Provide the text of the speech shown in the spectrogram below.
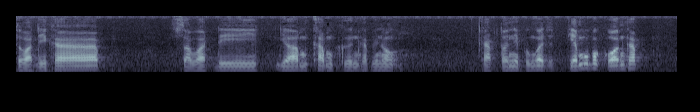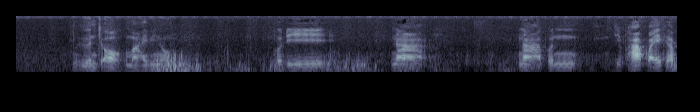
สวัสดีครับ สวัสดียามค่ำคืนครับพี่น้องครับ ตอนนี้ผมก็จะเตรียมอุปกรณ์ครับอื่นจะออกหมายพี่น้องพอดีหน้าหน้าเพิ่นจะพาไปครับ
